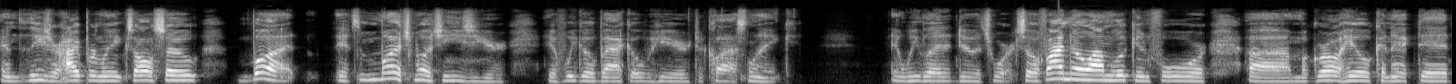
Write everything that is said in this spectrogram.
And these are hyperlinks also, but it's much, much easier if we go back over here to ClassLink and we let it do its work. So if I know I'm looking for uh, McGraw-Hill ConnectEd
